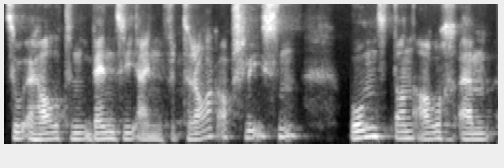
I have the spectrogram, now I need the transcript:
zu erhalten, wenn Sie einen Vertrag abschließen und dann auch ähm,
